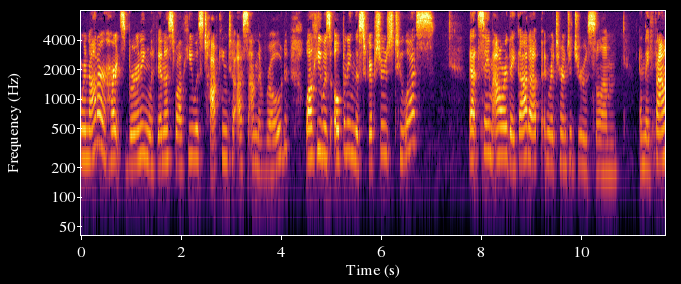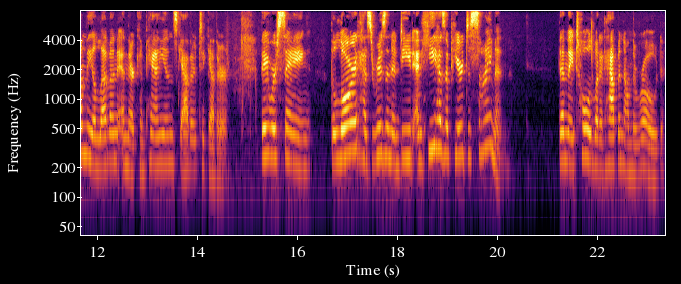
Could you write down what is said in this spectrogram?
were not our hearts burning within us while he was talking to us on the road, while he was opening the scriptures to us? That same hour they got up and returned to Jerusalem, and they found the eleven and their companions gathered together. They were saying, The Lord has risen indeed, and he has appeared to Simon. Then they told what had happened on the road,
